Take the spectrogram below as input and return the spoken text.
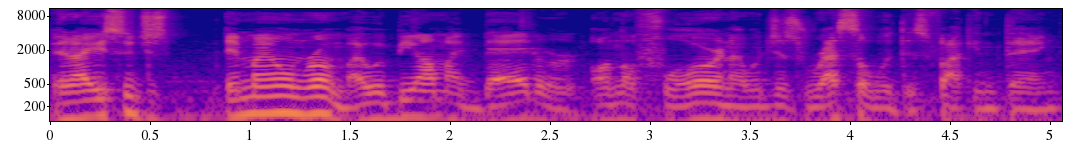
And I used to just in my own room, I would be on my bed or on the floor and I would just wrestle with this fucking thing.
